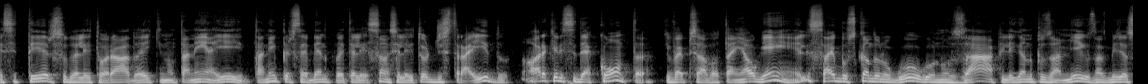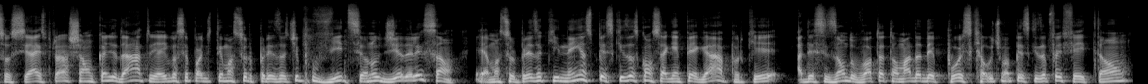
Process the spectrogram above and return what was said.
esse terço do eleitorado aí que não está nem aí, está nem percebendo que vai ter eleição, esse eleitor distraído, na hora que ele se der conta que vai precisar votar em alguém, ele sai buscando no Google, no Zap, ligando para os amigos, nas mídias sociais para achar um candidato e aí você pode ter uma surpresa tipo Witzel no dia da eleição. É uma surpresa que nem as pesquisas conseguem pegar porque a decisão do voto é tomada depois que a última pesquisa foi feita. Então,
